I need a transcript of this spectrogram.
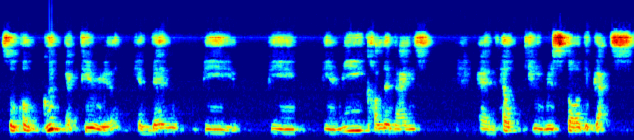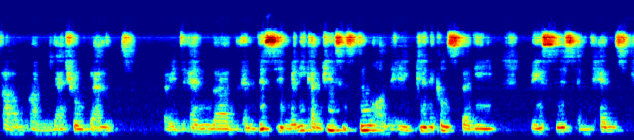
so-called good bacteria can then be, be, be recolonized and help to restore the gut's um, um, natural balance. Right, and uh, and this in many countries is still on a clinical study basis, and hence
